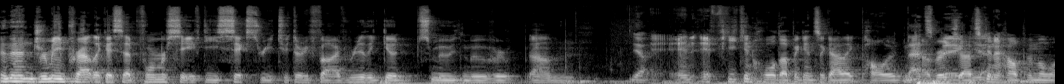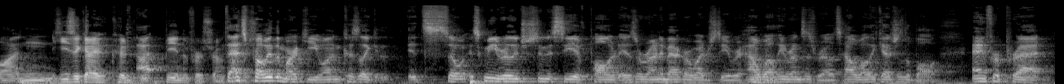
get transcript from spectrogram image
And then Jermaine Pratt, like I said, former safety, 6'3", 235, really good smooth mover. Um, Yeah. and if he can hold up against a guy like Pollard in That's coverage, big, that's yeah. going to help him a lot. And he's a guy who could I- be in the first round. That's probably the marquee one because like it's so it's gonna be really interesting to see if Pollard is a running back or a wide receiver, how Mm-hmm. well he runs his routes, how well he catches the ball, and for Pratt,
